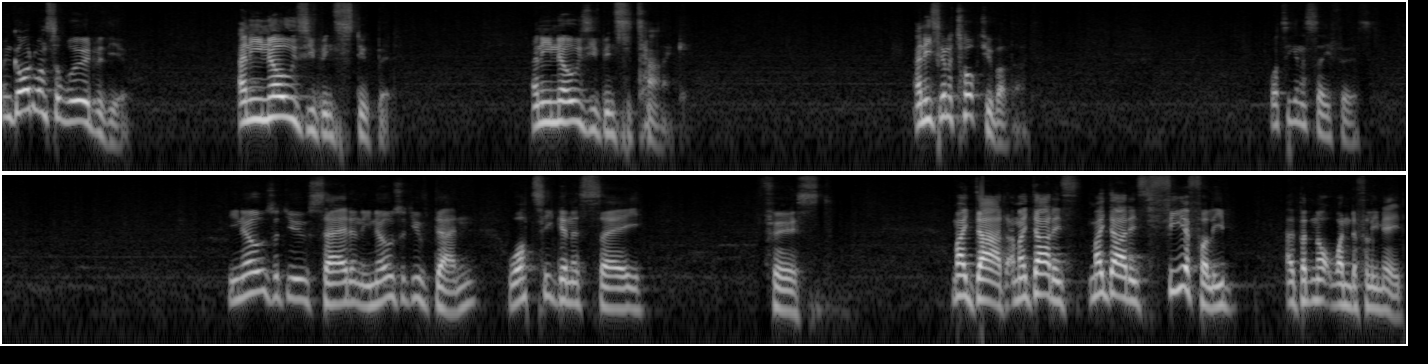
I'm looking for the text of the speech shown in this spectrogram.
When God wants a word with you, and He knows you've been stupid, and He knows you've been satanic, and He's going to talk to you about that, what's He going to say first? He knows what you've said and He knows what you've done. What's He going to say first? My dad, and my dad is, my dad is fearfully uh, but not wonderfully made.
